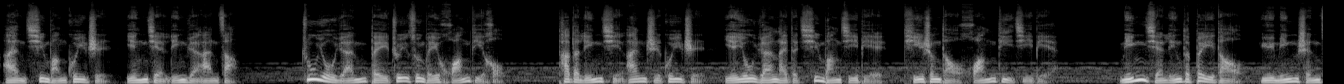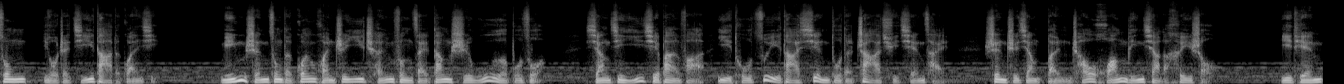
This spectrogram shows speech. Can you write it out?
按亲王规制营建陵园安葬。朱佑元被追尊为皇帝后，他的陵寝安置规制也由原来的亲王级别提升到皇帝级别。明显陵的被盗与明神宗有着极大的关系。明神宗的官宦之一陈凤在当时无恶不作。想尽一切办法，意图最大限度地榨取钱财，甚至向本朝皇陵下了黑手。一天，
